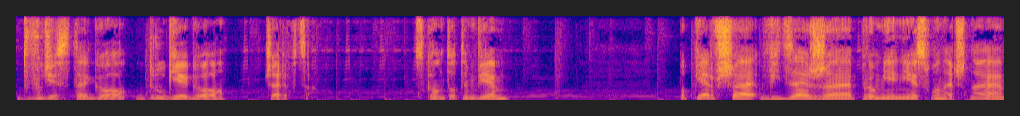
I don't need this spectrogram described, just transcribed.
22 czerwca. Skąd o tym wiem? Po pierwsze, widzę, że promienie słoneczne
